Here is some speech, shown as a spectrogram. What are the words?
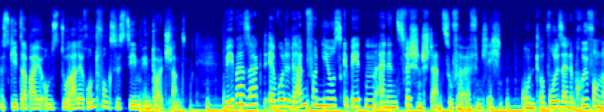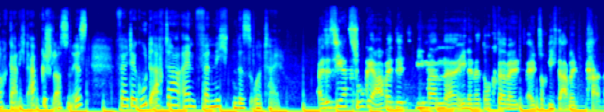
Es geht dabei ums duale Rundfunksystem in Deutschland. Weber sagt, er wurde dann von News gebeten, einen Zwischenstand zu veröffentlichen. Und obwohl seine Prüfung noch gar nicht abgeschlossen ist, fällt der Gutachter ein vernichtendes Urteil. Also sie hat so gearbeitet, wie man äh, in einer Doktorarbeit einfach nicht arbeiten kann.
